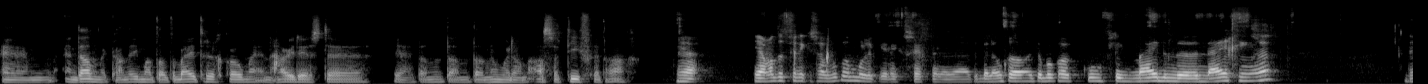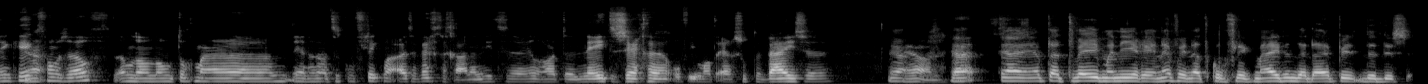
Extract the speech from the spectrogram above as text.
Um, en dan kan iemand dat erbij terugkomen en hou je dus de, ja, dan, dan, dan noemen we dan assertief gedrag. Ja. ja, want dat vind ik zelf ook wel moeilijk eerlijk gezegd inderdaad. Ik, ben ook wel, ik heb ook wel conflictmijdende neigingen denk ik, van mezelf. Om dan, dan toch maar uh, inderdaad het conflict maar uit de weg te gaan. En niet uh, heel hard uh, nee te zeggen of iemand ergens op te wijzen. Ja, ja. ja, ja je hebt daar twee manieren in. Hè, in dat conflictmijdende, daar heb je de, dus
